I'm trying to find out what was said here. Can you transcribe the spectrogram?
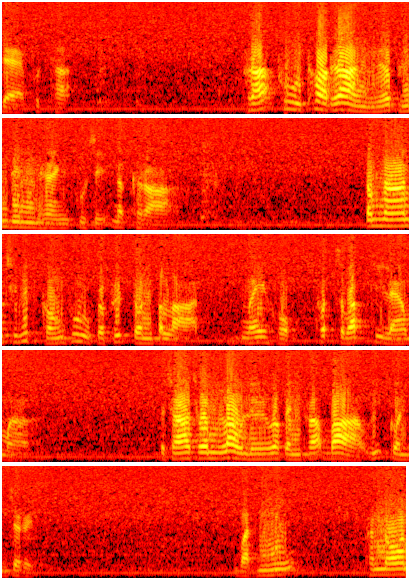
แด่พุทธพระผู้ทอดร่างเหนือพื้นดินแห่งกุสินคราตำนานชีวิตของผู้ประพฤติตนประหลาดในหกทศวรรษที่แล้วมา ประชาชนเล่าลือว่าเป็นพระบ้าวิกลจริต บัดนี้พนอน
